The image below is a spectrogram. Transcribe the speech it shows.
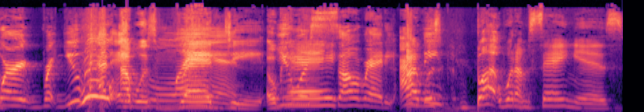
were re- you woo, had a I was plan. ready, Okay, you were so ready. I, I was, but what I'm saying is,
